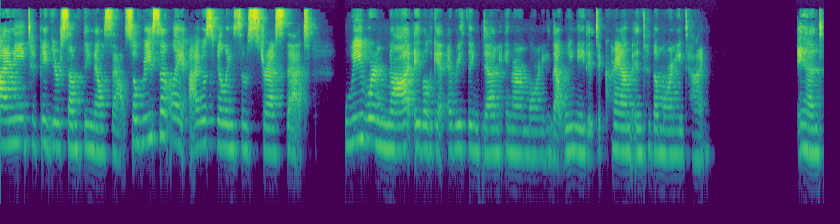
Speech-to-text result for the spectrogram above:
I need to figure something else out. So recently I was feeling some stress that we were not able to get everything done in our morning that we needed to cram into the morning time. And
